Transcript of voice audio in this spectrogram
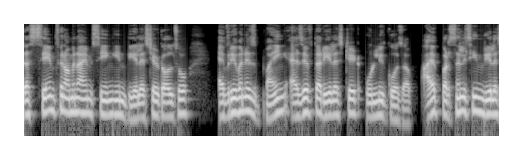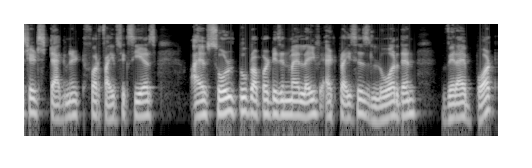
The same phenomena I'm seeing in real estate also. everyone is buying as if the real estate only goes up. I have personally seen real estate stagnate for 5 6 years. I have sold two properties in my life at prices lower than where I bought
